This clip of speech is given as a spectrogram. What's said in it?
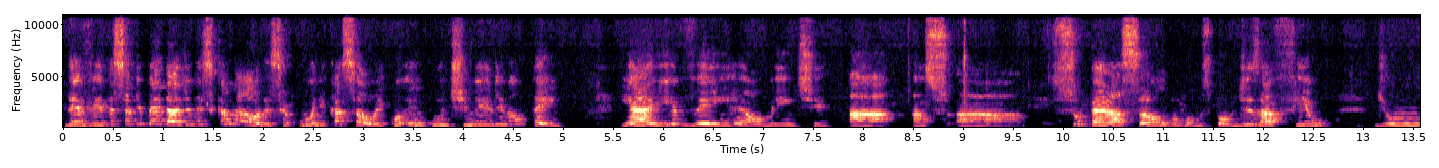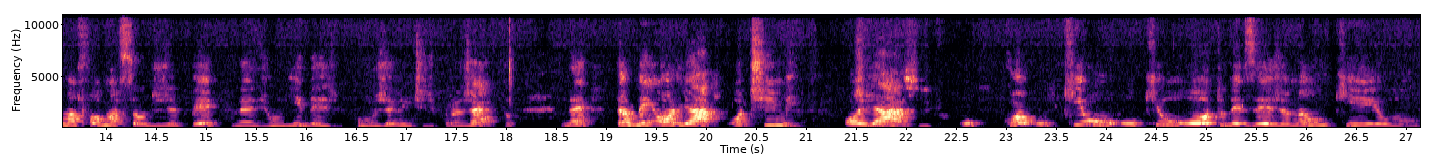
devido a essa liberdade nesse canal, dessa comunicação. E com, e com o time ele não tem. E aí vem realmente a, a, a superação, vamos supor, o desafio de uma formação de GP, né, de um líder como gerente de projeto, né, também olhar o time, olhar sim, sim o, o, que o, o que o outro deseja, não o que o,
